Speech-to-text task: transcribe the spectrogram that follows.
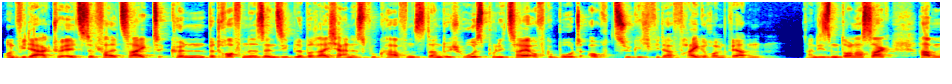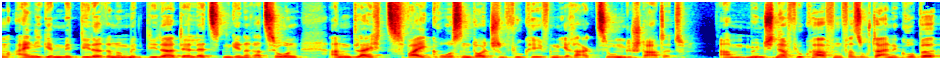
Und wie der aktuellste Fall zeigt, können betroffene sensible Bereiche eines Flughafens dann durch hohes Polizeiaufgebot auch zügig wieder freigeräumt werden. An diesem Donnerstag haben einige Mitgliederinnen und Mitglieder der letzten Generation an gleich zwei großen deutschen Flughäfen ihre Aktionen gestartet. Am Münchner Flughafen versuchte eine Gruppe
